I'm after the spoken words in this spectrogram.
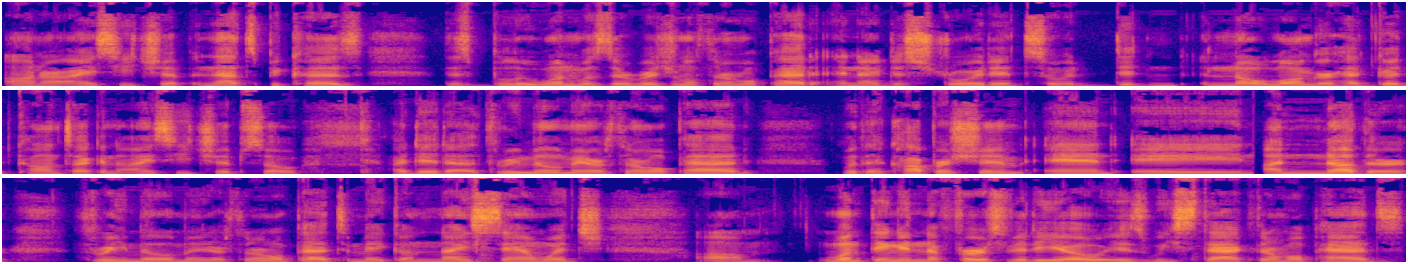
on our IC chip. And that's because this blue one was the original thermal pad and I destroyed it. So it didn't, it no longer had good contact in the IC chip. So I did a three millimeter thermal pad with a copper shim and a another three millimeter thermal pad to make a nice sandwich. Um, one thing in the first video is we stack thermal pads.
